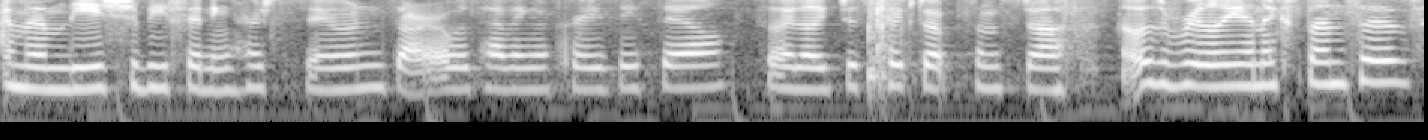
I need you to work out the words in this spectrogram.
And then these should be fitting her soon. Zara was having a crazy sale. So I like just picked up some stuff that was really inexpensive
